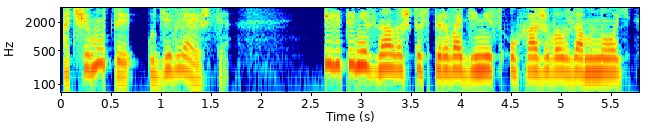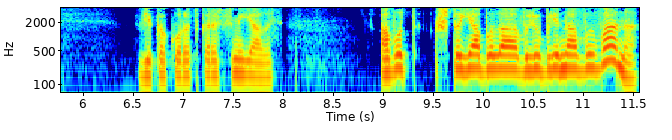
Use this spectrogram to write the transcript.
«А чему ты удивляешься? Или ты не знала, что сперва Денис ухаживал за мной?» Вика коротко рассмеялась. «А вот что я была влюблена в Ивана,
